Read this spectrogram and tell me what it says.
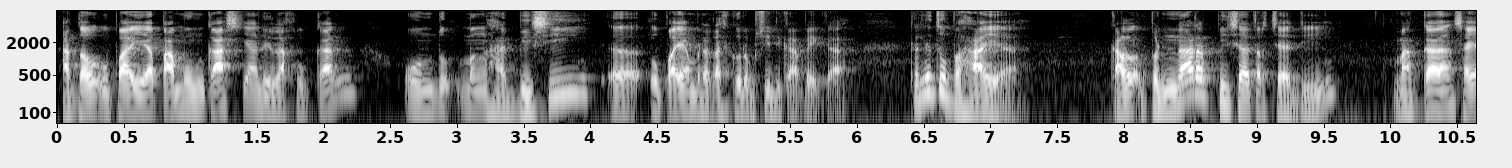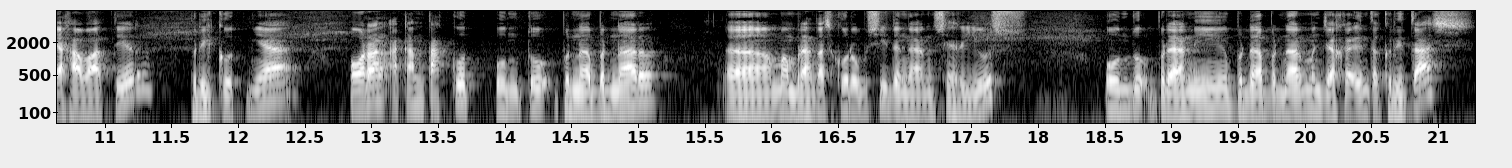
atau upaya pamungkas yang dilakukan untuk menghabisi uh, upaya memberantas korupsi di KPK. Dan itu bahaya. Kalau benar bisa terjadi, maka saya khawatir berikutnya orang akan takut untuk benar-benar uh, memberantas korupsi dengan serius, untuk berani benar-benar menjaga integritas,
